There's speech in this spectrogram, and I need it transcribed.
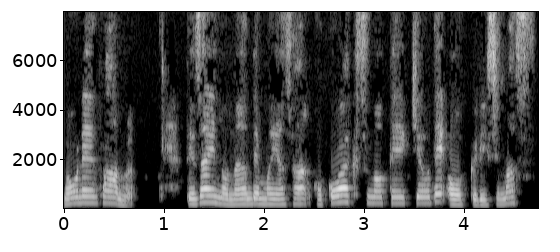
農連ファーム、デザインの何でも屋さんココワークスの提供でお送りします。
